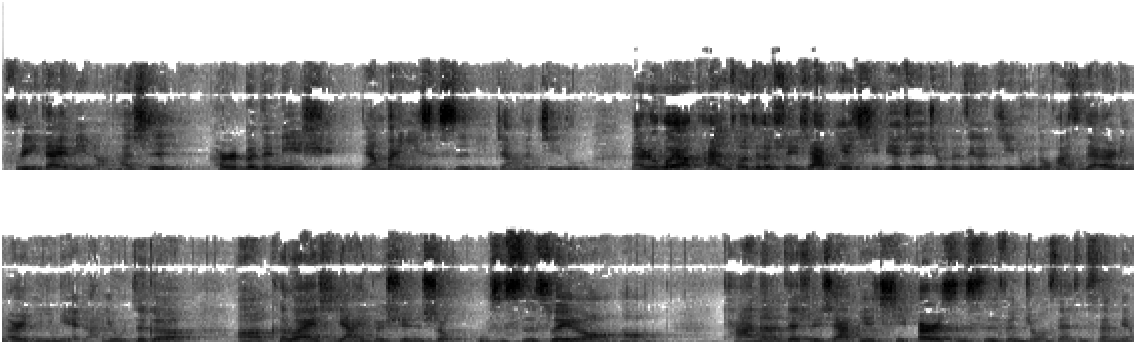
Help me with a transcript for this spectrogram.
Free Diving 哦，它是。Herbert Nish 两百一十四米这样的记录。那如果要看说这个水下憋气憋最久的这个记录的话，是在二零二一年啊，有这个呃克罗埃西亚一个选手五十四岁了哦，哈，他呢在水下憋气二十四分钟三十三秒。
